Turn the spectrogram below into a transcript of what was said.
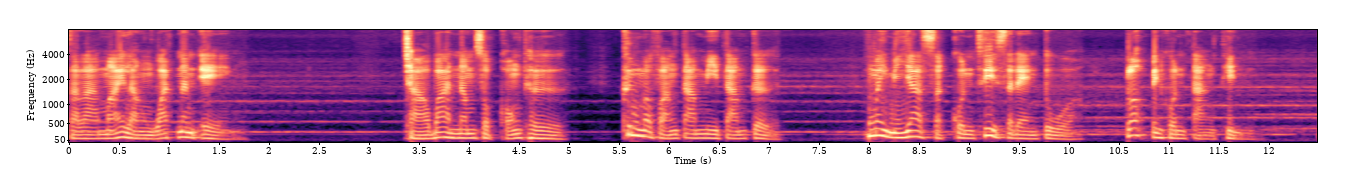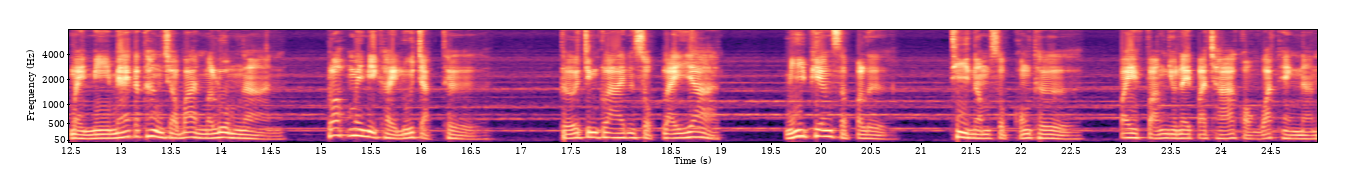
ศาลาไม้หลังวัดนั่นเอง ชาวบ้านนำศพของเธอขึ้นมาฝังตามมีตามเกิด ไม่มีญาติสักคนที่แสดงตัว เพราะเป็นคนต่างถิ่น ไม่มีแม้กระทั่งชาวบ้านมาร่วมงาน เพราะไม่มีใครรู้จักเธอ เธอจึงกลายเป็นศพไร้ญาติ มีเพียงสับเปลือที่นำศพของเธอ ไปฝังอยู่ในป่าช้าของวัดแห่งนั้น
